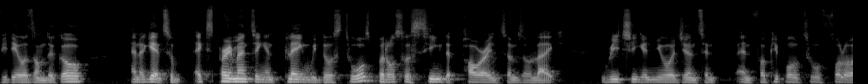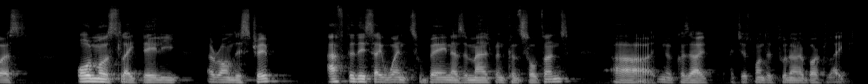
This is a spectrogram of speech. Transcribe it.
videos on the go. And again, so experimenting and playing with those tools, but also seeing the power in terms of like reaching a new audience and, and for people to follow us almost like daily around this trip. After this, I went to Bain as a management consultant, uh, you know, because I, I just wanted to learn about like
